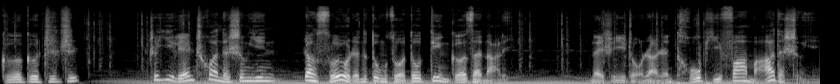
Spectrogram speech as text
咯咯吱吱，这一连串的声音。让所有人的动作都定格在那里，那是一种让人头皮发麻的声音。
